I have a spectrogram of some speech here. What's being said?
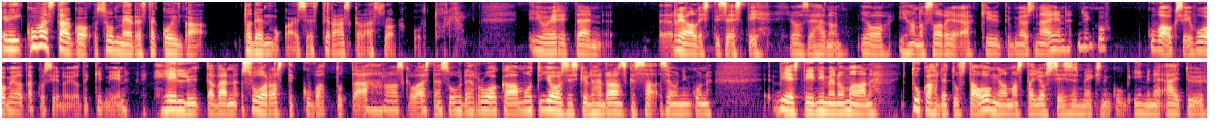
Eli kuvastaako sun mielestä kuinka todenmukaisesti ranskalaisruokakulttuuria? Joo, erittäin realistisesti. Joo, sehän on joo, ihana sarja ja kiinnitti myös näihin niin kuin kuvauksiin huomiota, kun siinä on jotenkin niin hellyttävän suorasti kuvattu tämä ranskalaisten suhde ruokaa. Mutta joo, siis kyllähän Ranskassa se on niin kuin, viestii nimenomaan tukahdetusta ongelmasta, jos siis esimerkiksi niin kuin ihminen äityy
